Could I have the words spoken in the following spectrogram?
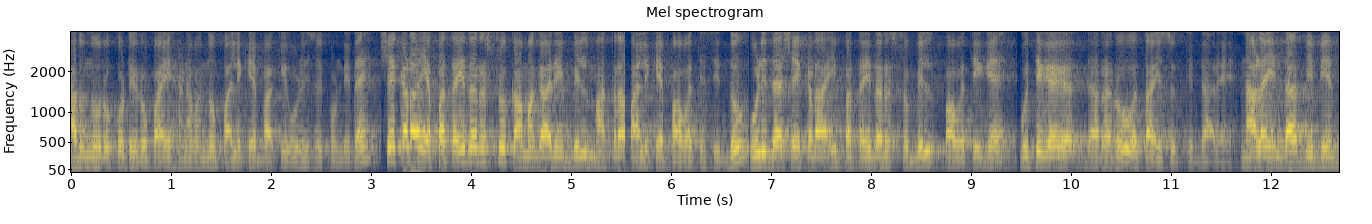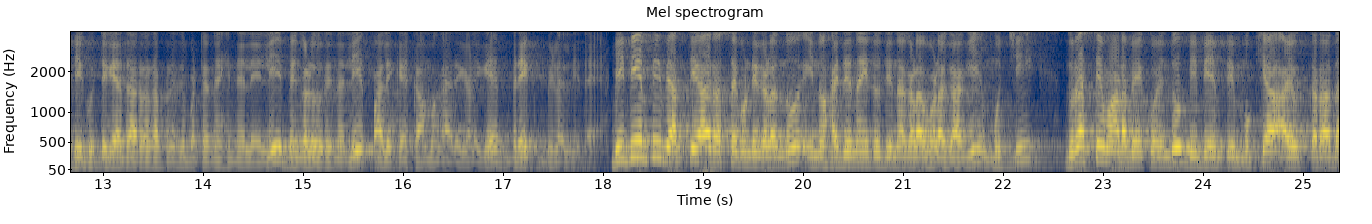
ಆರುನೂರು ಕೋಟಿ ರೂಪಾಯಿ ಹಣವನ್ನು ಪಾಲಿಕೆ ಬಾಕಿ ಉಳಿಸಿಕೊಂಡಿದೆ. ಶೇಕಡ ಎಪ್ಪತ್ತೈದರಷ್ಟು ಕಾಮಗಾರಿ ಬಿಲ್ ಮಾತ್ರ ಪಾಲಿಕೆ ಪಾವತಿಸಿದ್ದು, ಉಳಿದ ಶೇಕಡ ಇಪ್ಪತ್ತೈದರಷ್ಟು ಬಿಲ್ ಪಾವತಿಗೆ ಗುತ್ತಿಗೆದಾರರು ಒತ್ತಾಯಿಸುತ್ತಿದ್ದಾರೆ. ನಾಳೆಯಿಂದ ಬಿಬಿಎಂಪಿ ಗುತ್ತಿಗೆದಾರರ ಪ್ರತಿಭಟನೆ ಹಿನ್ನೆಲೆಯಲ್ಲಿ ಬೆಂಗಳೂರಿನಲ್ಲಿ ಪಾಲಿಕೆ ಕಾಮಗಾರಿಗಳಿಗೆ ಬ್ರೇಕ್ ಬೀಳಲಿದೆ. ಬಿಬಿಎಂಪಿ ವ್ಯಾಪ್ತಿಯ ರಸ್ತೆ ಗುಂಡಿಗಳನ್ನು ಇನ್ನು ಹದಿನೈದು ದಿನಗಳ ಒಳಗಾಗಿ ಮುಚ್ಚಿ ದುರಸ್ತಿ ಮಾಡಬೇಕು ಎಂದು ಬಿಬಿಎಂಪಿ ಮುಖ್ಯ ಆಯುಕ್ತರಾದ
